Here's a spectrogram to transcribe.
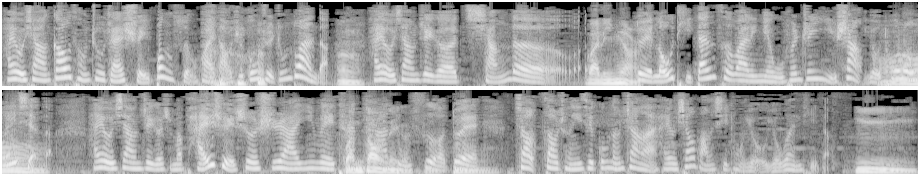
还有像高层住宅水泵损坏导致供水中断的，嗯。还有像这个墙的外立面，对楼体单侧外立面五分之一以上有脱落危险的，哦。还有像这个什么排水设施啊，因为坍塌管道堵塞，对嗯，造造成一些功能障碍，还有消防系统有有问题的。嗯，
